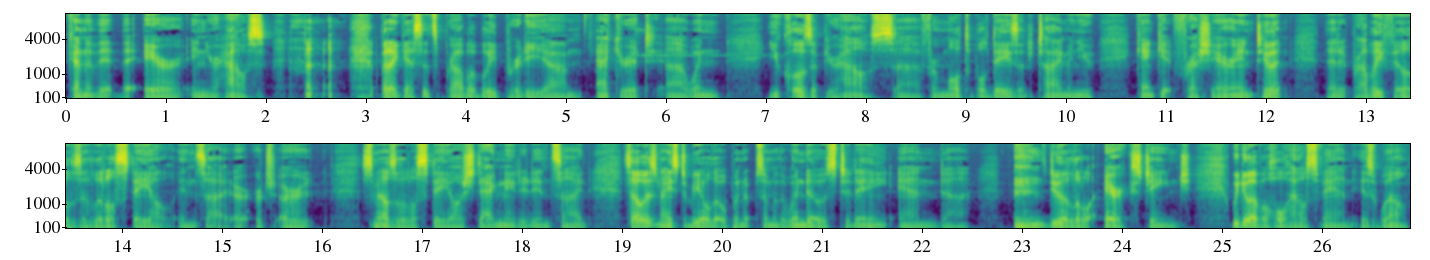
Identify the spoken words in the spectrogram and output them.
kind of the, the air in your house. but I guess it's probably pretty um, accurate uh, when you close up your house uh, for multiple days at a time and you can't get fresh air into it. That it probably feels a little stale inside, or, or, or smells a little stale or stagnated inside. So it was nice to be able to open up some of the windows today and. Uh, do a little air exchange. We do have a whole house fan as well,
